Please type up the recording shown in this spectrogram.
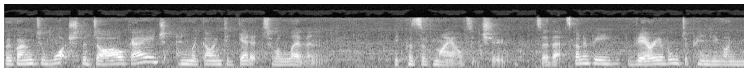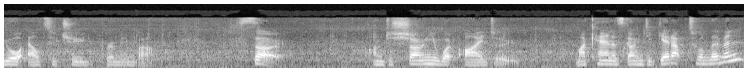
We're going to watch the dial gauge and we're going to get it to 11 because of my altitude. So that's going to be variable depending on your altitude, remember. So I'm just showing you what I do. My can is going to get up to 11.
